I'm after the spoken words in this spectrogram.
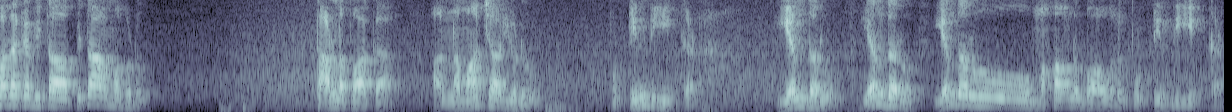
పదకవితా పితామహుడు తాళ్ళపాక అన్నమాచార్యుడు పుట్టింది ఇక్కడ. ఎందరూ ఎందరు ఎందరూ మహానుభావులు పుట్టింది ఇక్కడ.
